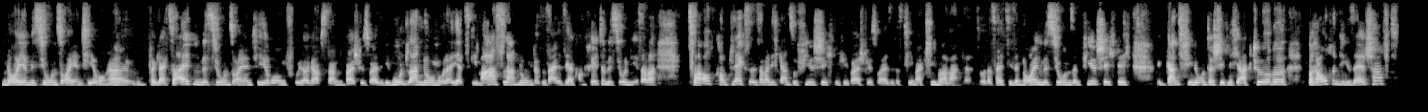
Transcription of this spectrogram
neue Missionsorientierung. Ja, Im Vergleich zur alten Missionsorientierung. Früher gab es dann beispielsweise die Mondlandung oder jetzt die Marslandung. Das ist eine sehr konkrete Mission, die ist aber zwar auch komplex, ist aber nicht ganz so vielschichtig wie beispielsweise das Thema Klimawandel. So, das heißt, diese neuen Missionen sind vielschichtig. Ganz viele unterschiedliche Akteure brauchen die Gesellschaft.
